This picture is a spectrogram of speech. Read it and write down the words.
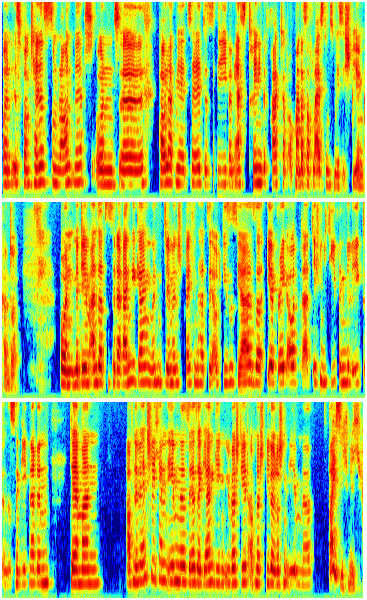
und ist vom Tennis zum Roundnet. Und äh, Paul hat mir erzählt, dass sie beim ersten Training gefragt hat, ob man das auch leistungsmäßig spielen könnte. Und mit dem Ansatz ist sie da rangegangen und dementsprechend hat sie auch dieses Jahr ihr Breakout da definitiv hingelegt und ist eine Gegnerin, der man auf einer menschlichen Ebene sehr, sehr gerne gegenübersteht, auf einer spielerischen Ebene weiß ich nicht.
